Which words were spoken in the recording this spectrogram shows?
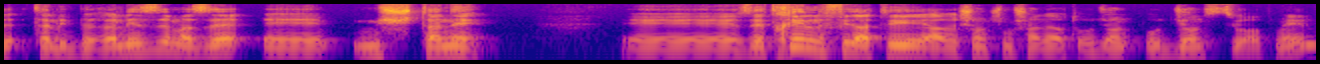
את הליברליזם הזה משתנה. אה, זה התחיל לפי דעתי, הראשון שמשנה אותו הוא ג'ון, הוא ג'ון סטיוארט מיל.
